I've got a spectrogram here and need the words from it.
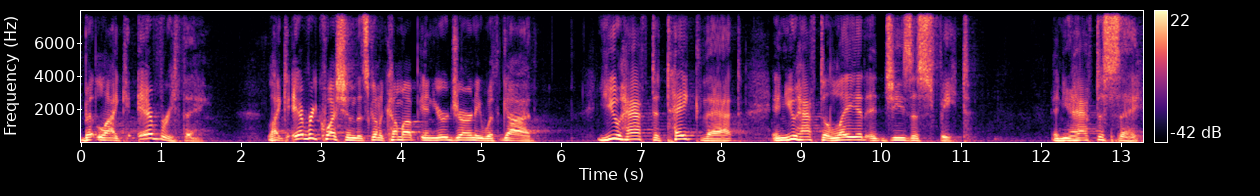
But like everything, like every question that's going to come up in your journey with God, you have to take that and you have to lay it at Jesus' feet. And you have to say,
